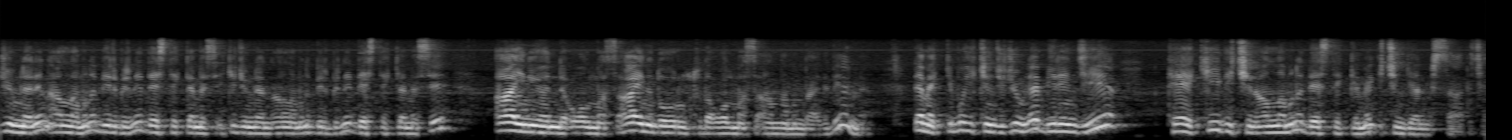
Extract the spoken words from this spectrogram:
cümlenin anlamını birbirini desteklemesi, iki cümlenin anlamını birbirini desteklemesi, aynı yönde olması, aynı doğrultuda olması anlamındaydı değil mi? Demek ki bu ikinci cümle birinciyi tekid için anlamını desteklemek için gelmiş sadece.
